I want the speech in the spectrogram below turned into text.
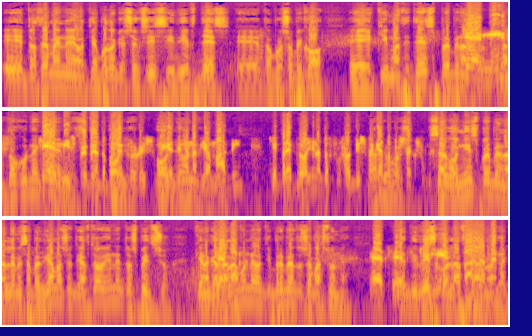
Ε, το θέμα είναι ότι από εδώ και στο εξής οι διευθυντές, ε, το προσωπικό ε, και οι μαθητές πρέπει να, και το- εμείς, να το έχουν και, εμείς πρέπει να το Όλοι, περιφρονήσουμε. όλοι, γιατί είναι όλοι. ένα διαμάντι και πρέπει όλοι να το φροντίσουμε και να το Ακριβώς. προσέξουμε. Σαν γονείς πρέπει να λέμε στα παιδιά μας ότι αυτό είναι το σπίτι σου και να καταλάβουν ότι πρέπει να το σεβαστούν. Έτσι, έτσι. Γιατί Και δύσκολα εμείς πάντα φτιάχνονται θα είμαστε στην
